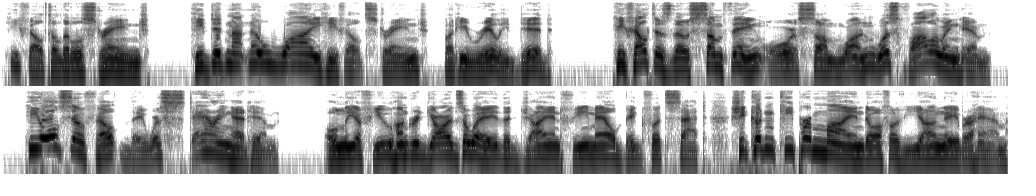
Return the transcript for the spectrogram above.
he felt a little strange. He did not know why he felt strange, but he really did. He felt as though something or someone was following him. He also felt they were staring at him. Only a few hundred yards away, the giant female Bigfoot sat. She couldn't keep her mind off of young Abraham.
